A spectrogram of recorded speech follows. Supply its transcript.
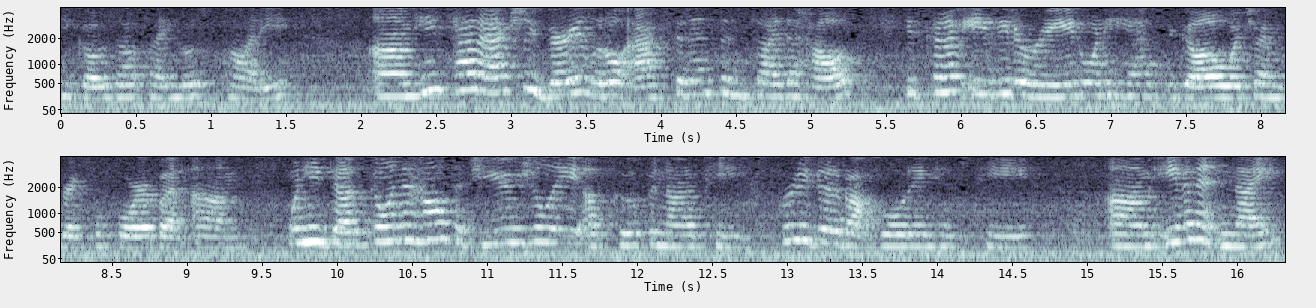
he goes outside and goes potty. Um, he's had actually very little accidents inside the house. He's kind of easy to read when he has to go, which I'm grateful for, but um, when he does go in the house, it's usually a poop and not a pee. He's pretty good about holding his pee. Um, even at night,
